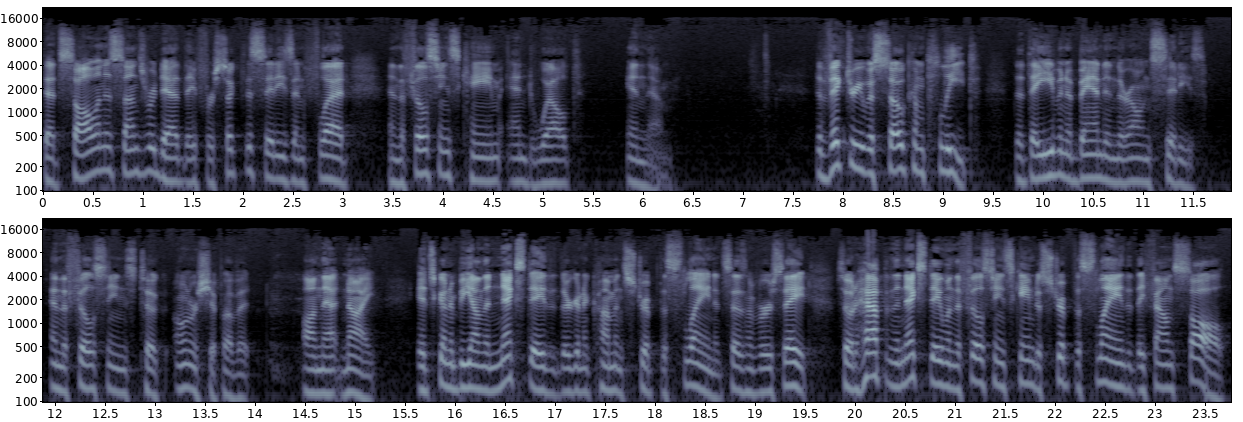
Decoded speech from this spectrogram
that Saul and his sons were dead, they forsook the cities and fled, and the Philistines came and dwelt in them. The victory was so complete that they even abandoned their own cities, and the Philistines took ownership of it on that night. It's going to be on the next day that they're going to come and strip the slain. It says in verse 8 So it happened the next day when the Philistines came to strip the slain that they found Saul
